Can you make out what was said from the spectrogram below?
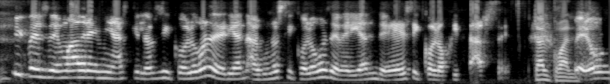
y pensé, madre mía, es que los psicólogos deberían, algunos psicólogos deberían de psicologizarse. Tal cual. Pero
